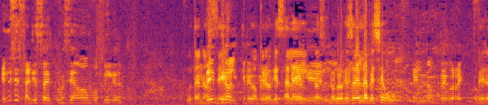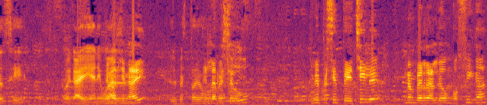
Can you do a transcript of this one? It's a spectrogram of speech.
¿Es necesario saber cómo se llama Bombo Fica? Puta, no Dave sé. Grohl, creo no creo que sale, creo el- no, el- no creo que sale en la PSU. El nombre correcto. Pero sí, me cae bien ¿Te igual. imagináis? El vestuario En la. PSU, primer presidente de Chile, nombre real de Bombo Fica,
